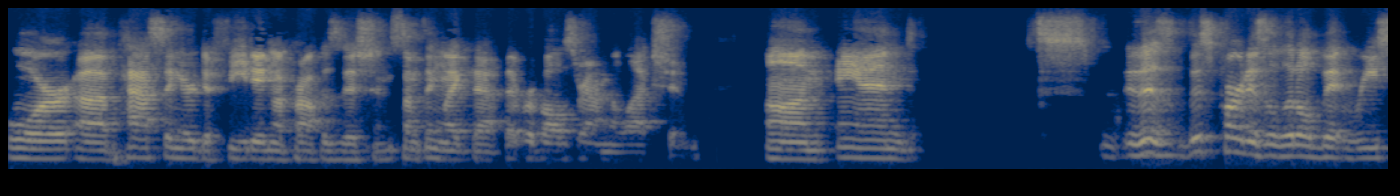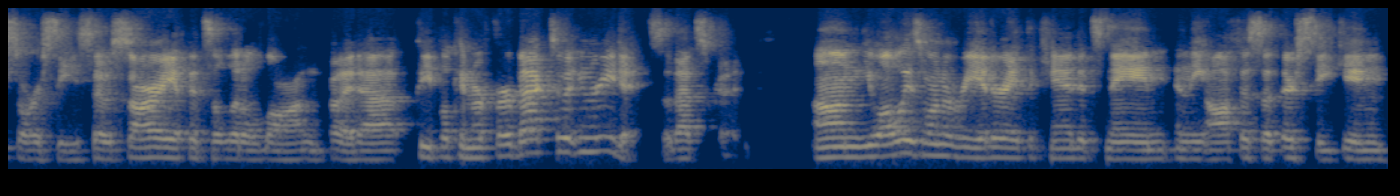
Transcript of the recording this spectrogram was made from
or uh, passing or defeating a proposition, something like that, that revolves around an election. Um, and this this part is a little bit resourcey, so sorry if it's a little long, but uh, people can refer back to it and read it, so that's good. Um, you always want to reiterate the candidate's name and the office that they're seeking,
